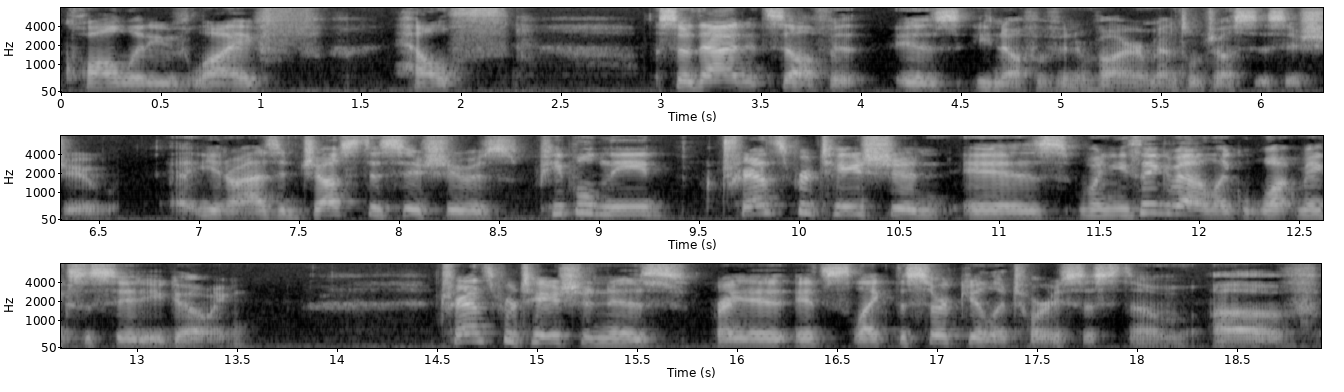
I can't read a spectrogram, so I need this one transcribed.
quality of life, health. So that itself is enough of an environmental justice issue. You know, as a justice issue, is people need transportation. Is when you think about like what makes a city going. Transportation is right. It's like the circulatory system of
